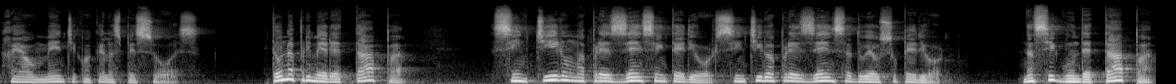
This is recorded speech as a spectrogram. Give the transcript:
realmente com aquelas pessoas. Então, na primeira etapa, sentiram uma presença interior, sentiram a presença do eu superior. Na segunda etapa,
